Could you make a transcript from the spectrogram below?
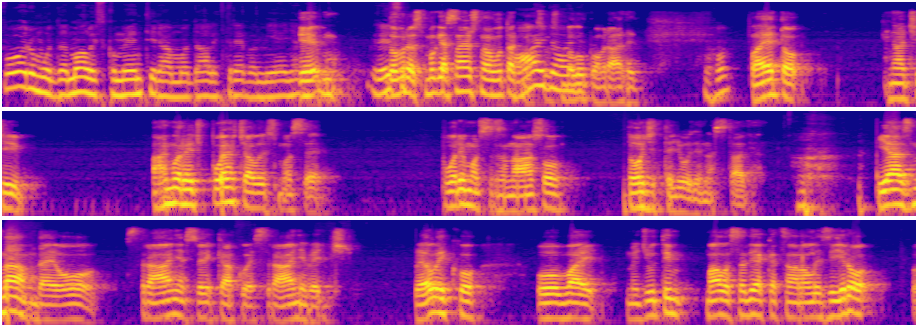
forumu da malo iskomentiramo da li treba mijenjati. Reci- dobro, mogu ja sam još na utakmicu Ajde, s. Belupom vratiti. Aha. Pa eto, znači, ajmo reći, pojačali smo se, borimo se za naslov, dođite ljudi na stadion. Ja znam da je ovo stranje, sve kako je stranje već veliko, ovaj, međutim, malo sad ja kad sam analizirao, eh,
